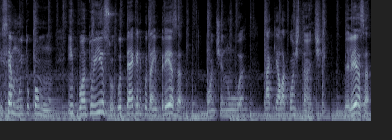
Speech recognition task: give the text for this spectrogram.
Isso é muito comum. Enquanto isso, o técnico da empresa continua naquela constante. Beleza?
